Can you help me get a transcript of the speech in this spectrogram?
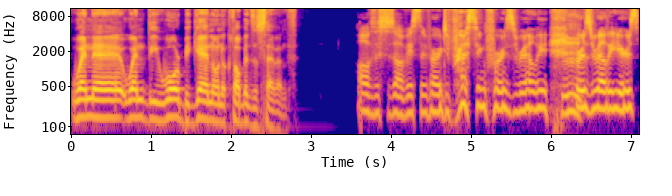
when uh, when the war began on October the 7th all of this is obviously very depressing for Israeli mm. for Israeli ears.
